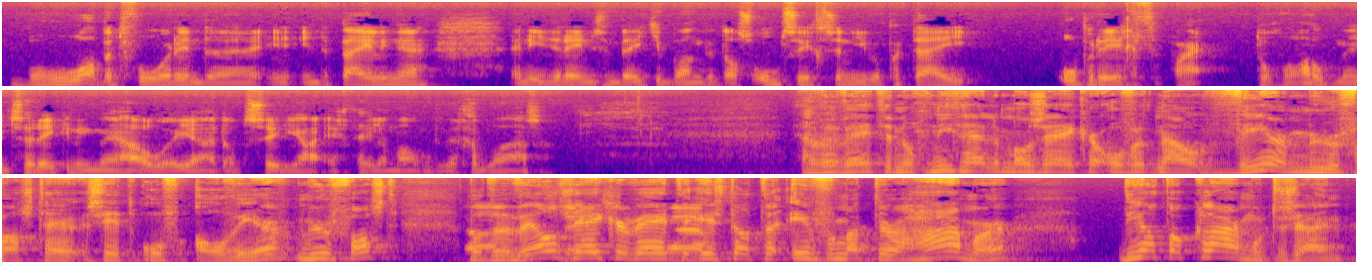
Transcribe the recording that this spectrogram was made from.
belabberd voor in de, in, in de peilingen. En iedereen is een beetje bang dat als omzicht zijn nieuwe partij opricht, waar toch wel een hoop mensen rekening mee houden, ja, dat CDA echt helemaal wordt weggeblazen. Ja, we weten nog niet helemaal zeker of het nou weer muurvast zit of alweer muurvast. Wat we wel zeker weten is dat de informateur Hamer, die had al klaar moeten zijn.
